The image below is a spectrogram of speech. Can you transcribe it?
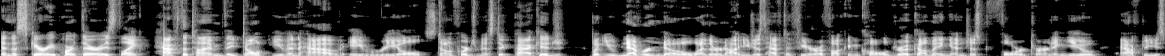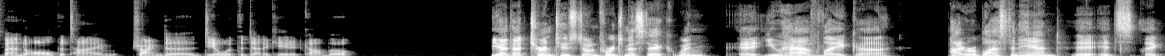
And the scary part there is like half the time they don't even have a real Stoneforge Mystic package, but you never know whether or not you just have to fear a fucking Kaldra coming and just four turning you after you spend all the time trying to deal with the dedicated combo. Yeah, that turn two Stoneforge Mystic when it, you have like uh, Pyroblast in hand, it, it's like,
